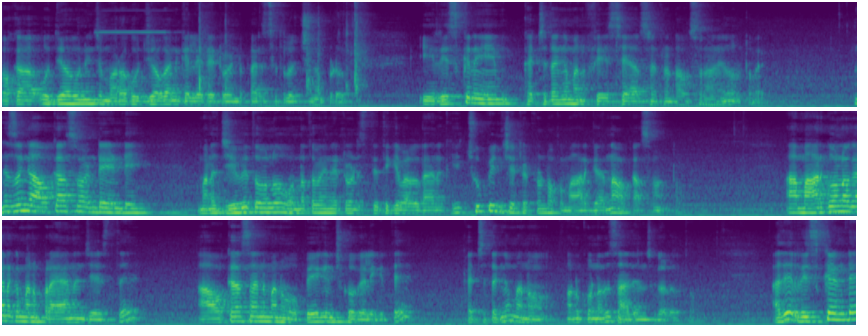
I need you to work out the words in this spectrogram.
ఒక ఉద్యోగం నుంచి మరొక ఉద్యోగానికి వెళ్ళేటటువంటి పరిస్థితులు వచ్చినప్పుడు ఈ రిస్క్ని ఖచ్చితంగా మనం ఫేస్ చేయాల్సినటువంటి అవసరం అనేది ఉంటుంది. నిజంగా అవకాశం అంటే ఏంటి? మన జీవితంలో ఉన్నతమైనటువంటి స్థితికి వెళ్ళడానికి చూపించేటటువంటి ఒక మార్గాన్ని అవకాశం అంటాం. ఆ మార్గంలో కనుక మనం ప్రయాణం చేస్తే ఆ అవకాశాన్ని మనం ఉపయోగించుకోగలిగితే ఖచ్చితంగా మనం అనుకున్నది సాధించగలుగుతాం. అదే రిస్క్ అంటే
